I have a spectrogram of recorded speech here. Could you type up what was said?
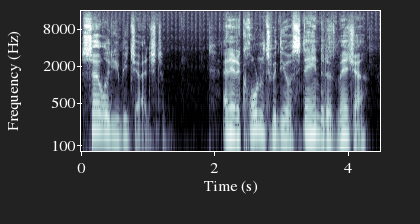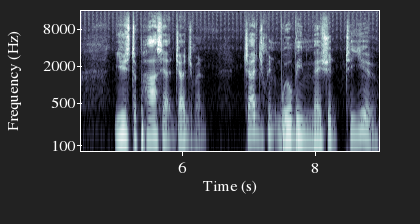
so will you be judged. And in accordance with your standard of measure used to pass out judgment, judgment will be measured to you.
